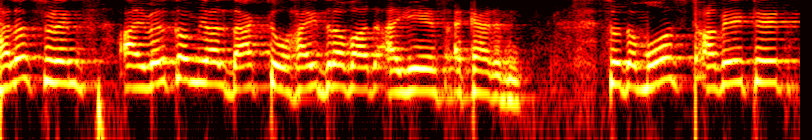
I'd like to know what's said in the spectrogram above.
Hello students, I welcome you all back to Hyderabad IAS Academy. So the most awaited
